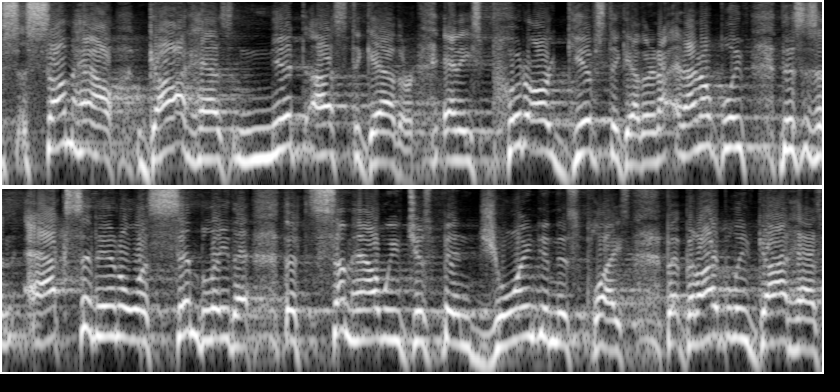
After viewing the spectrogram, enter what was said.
Somehow, God has knit us together and He's put our gifts together. And I, and I, don't believe this is an accidental assembly that, that somehow we've just been joined in this place. But, but I believe God has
